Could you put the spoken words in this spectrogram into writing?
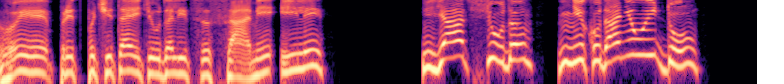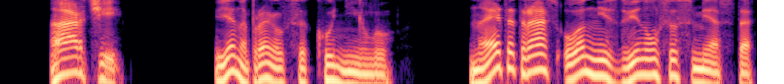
вы предпочитаете удалиться сами или... Я отсюда никуда не уйду. Арчи. Я направился к Унилу. На этот раз он не сдвинулся с места.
